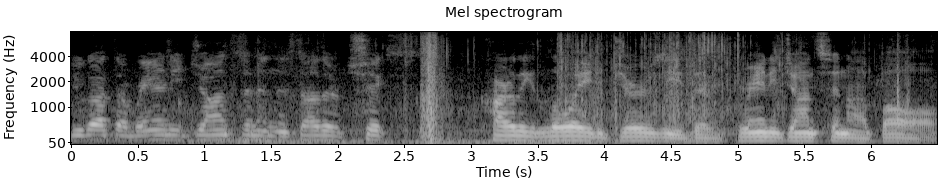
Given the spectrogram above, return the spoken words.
You got the Randy Johnson and this other chick's Carli Lloyd jersey, the Randy Johnson uh, ball.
